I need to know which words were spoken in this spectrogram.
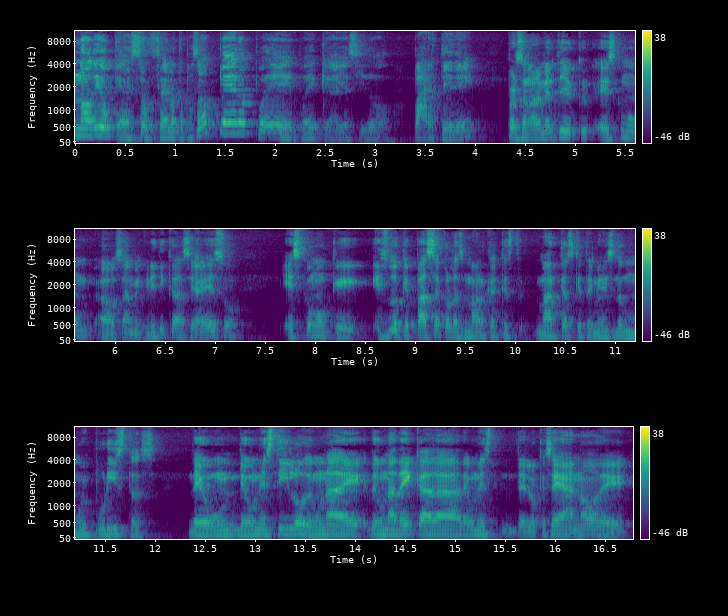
no digo que eso fue lo que pasó, pero puede, puede que haya sido parte de... Personalmente, yo creo, es como, o sea, mi crítica hacia eso es como que es lo que pasa con las marcas que, marcas que terminan siendo muy puristas de un, de un estilo, de una, de, de una década, de, un, de lo que sea, ¿no? De,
